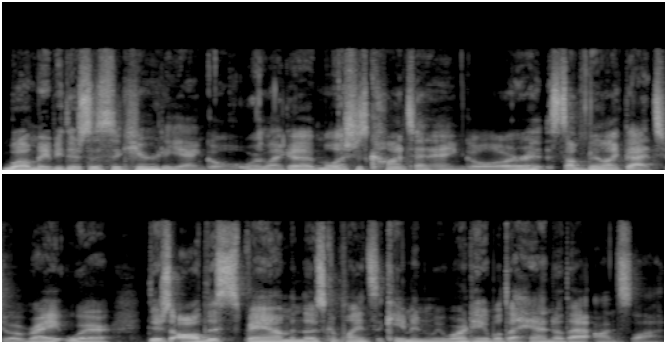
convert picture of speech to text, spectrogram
well, maybe there's a security angle or like a malicious content angle or something like that to it, right? Where there's all this spam and those complaints that came in, we weren't able to handle that onslaught.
